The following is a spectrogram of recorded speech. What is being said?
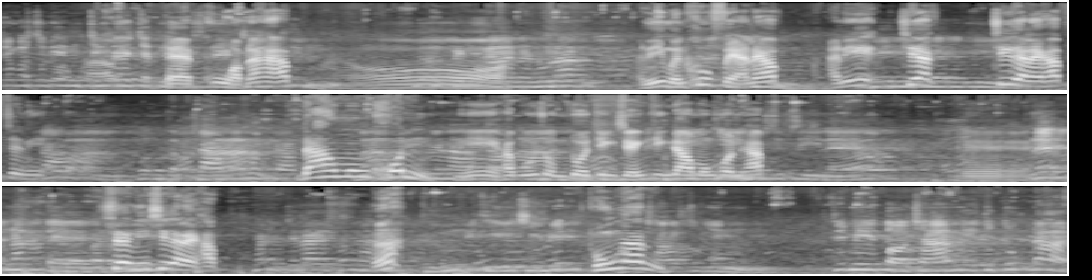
จังหวัดสุรินทร์จึงได้จัดแปดขวบนะครับอ๋อเพื่อเป็นการอนุรักษ์อันนี้เหมือนคู่แฝดเลยครับ อันนี้เชือกชื่ออะไรครับเชือกนี้ระหว่างคนกับช้างดาวมงคลนี่ครับคุณผู้ชมตัวจริงเสียงจริงดาวมงคลครับ14แล้ว นี่และนับแต่บัดเชือกนี้ชื่ออะไรครับ ท่านจะได้สัมผัฮะสถึงวิถีชีวิตถุงเงินชาวสุรินทร์ที่มีต่อช้างในทุกๆด้าน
